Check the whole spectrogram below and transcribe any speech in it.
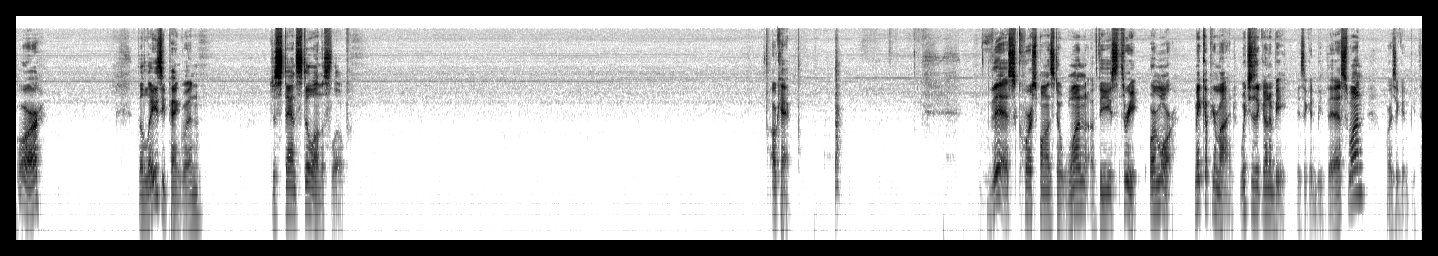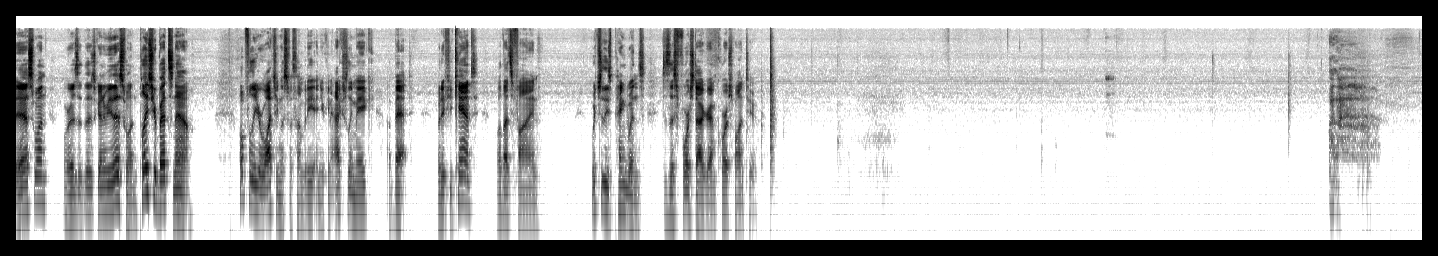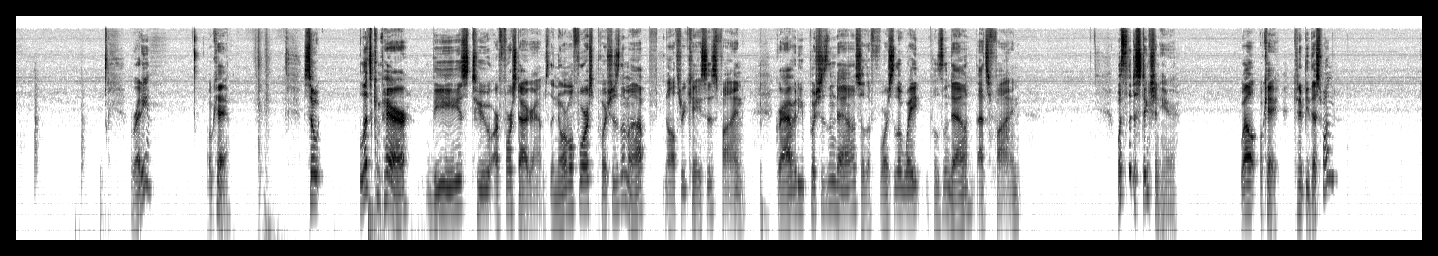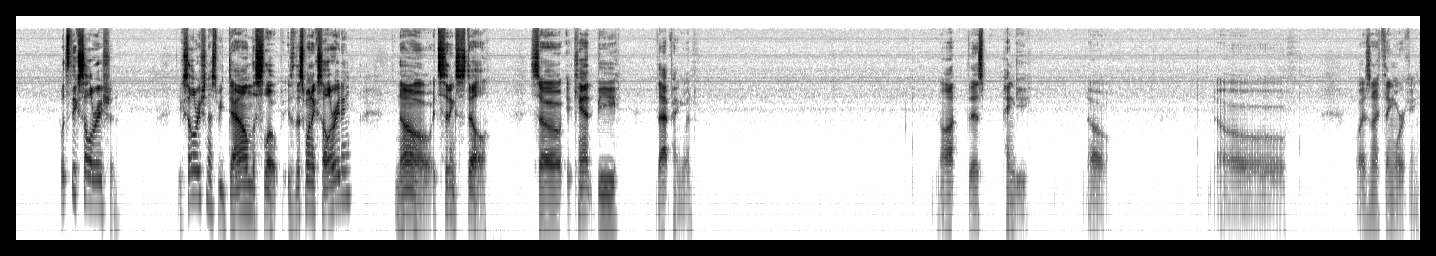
Or the lazy penguin just stands still on the slope. Okay. This corresponds to one of these three or more. Make up your mind. Which is it going to be? Is it going to be this one? Or is it going to be this one? Or is it this going to be this one? Place your bets now. Hopefully you're watching this with somebody and you can actually make a bet. But if you can't, well that's fine. Which of these penguins does this force diagram correspond to? Ready? Okay. So let's compare these to our force diagrams. The normal force pushes them up in all three cases, fine. Gravity pushes them down, so the force of the weight pulls them down, that's fine. What's the distinction here? Well, okay, can it be this one? What's the acceleration? The acceleration has to be down the slope. Is this one accelerating? No, it's sitting still. So it can't be that penguin. Not this pengy. No. No. Why isn't my thing working?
